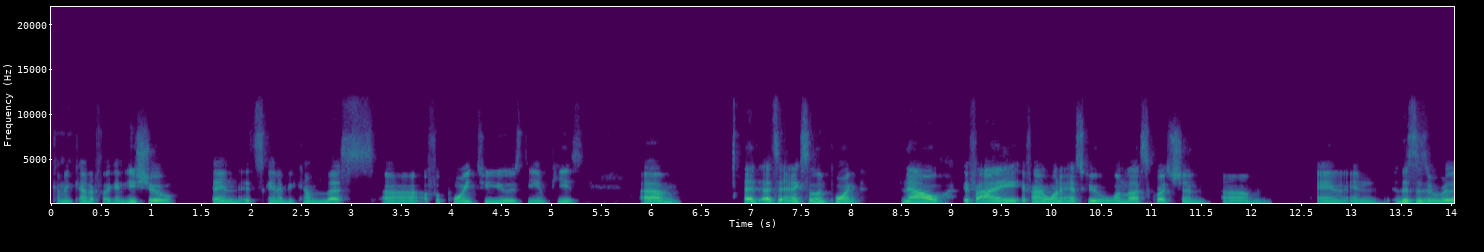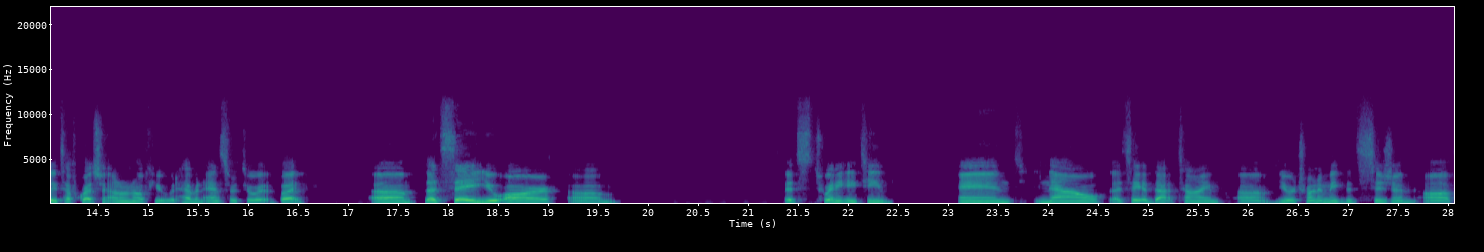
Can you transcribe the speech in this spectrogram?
becoming kind of like an issue, then it's going to become less uh, of a point to use DMPs. Um, that, that's an excellent point. Now, if I if I want to ask you one last question, um, and and this is a really tough question. I don't know if you would have an answer to it, but um, let's say you are, um, it's 2018, and now, let's say at that time, um, you're trying to make the decision of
